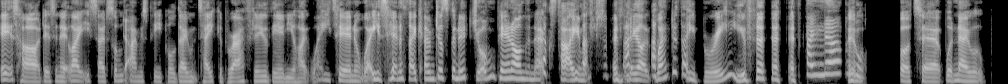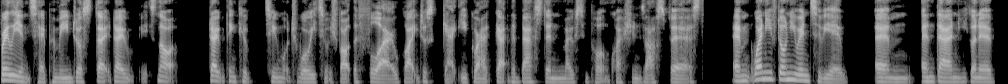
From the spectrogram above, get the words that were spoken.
it's hard, isn't it? Like you said, sometimes people don't take a breath, do they? And you're like waiting and waiting. It's like, I'm just going to jump in on the next time. and they're like, when do they breathe? I know. Um, but, uh, but no, brilliant tip. I mean, just don't, don't, it's not, don't think of too much, worry too much about the flow. Like just get you, get the best and most important questions asked first. And um, when you've done your interview, um, and then you're going to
